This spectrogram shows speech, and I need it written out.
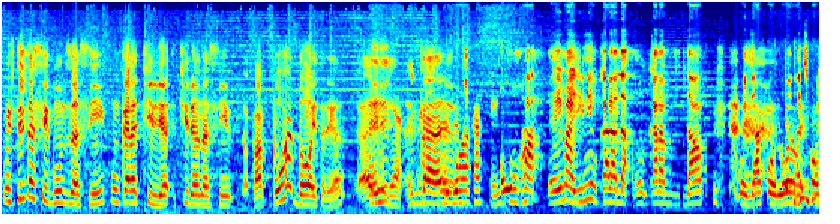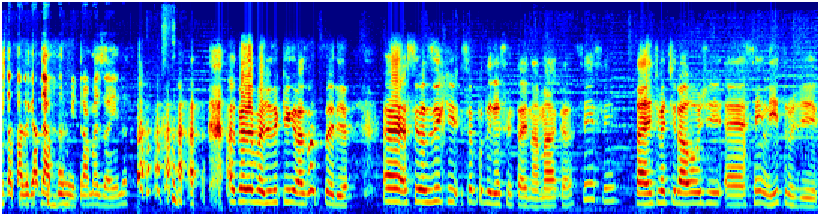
não. Uns 30 segundos assim, com o cara tilha- tirando assim. A porra dói, tá ligado? Aí ia pra cacete. Porra, eu imagine o cara dá, o cara dá uma coisa a coluna nas costas, tá ligado? E a porra entrar mais ainda. Agora imagina que engraçado seria. É, seu Zik, você poderia sentar aí na maca? Sim, sim. Tá, a gente vai tirar hoje é, 100 litros de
